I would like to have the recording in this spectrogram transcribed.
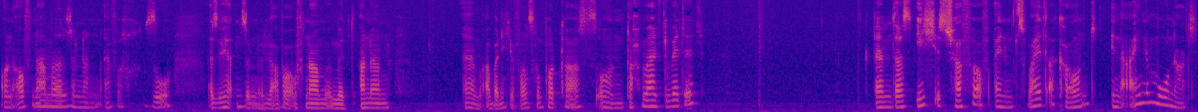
on Aufnahme, sondern einfach so. Also wir hatten so eine Laberaufnahme mit anderen, ähm, aber nicht auf unserem Podcast. Und da haben wir halt gewettet, ähm, dass ich es schaffe, auf einem zweiten Account in einem Monat,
